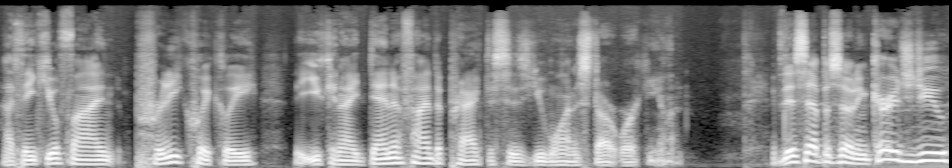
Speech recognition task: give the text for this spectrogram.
I think you'll find pretty quickly that you can identify the practices you want to start working on. If this episode encouraged you,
